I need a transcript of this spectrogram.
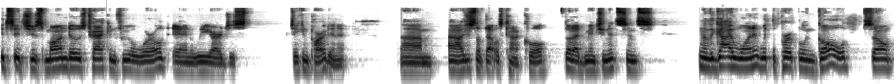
it's it's just Mondo's track and field world, and we are just taking part in it. Um, I just thought that was kind of cool. Thought I'd mention it since you know, the guy won it with the purple and gold. So,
